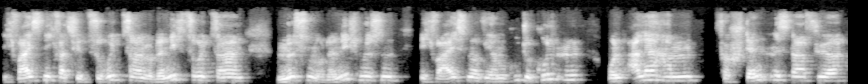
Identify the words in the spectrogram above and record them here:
Ich weiß nicht, was wir zurückzahlen oder nicht zurückzahlen müssen oder nicht müssen. Ich weiß nur, wir haben gute Kunden und alle haben Verständnis dafür,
